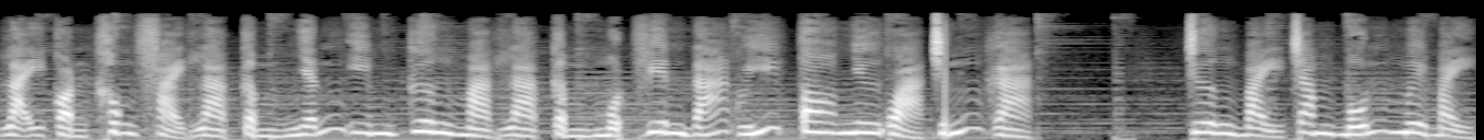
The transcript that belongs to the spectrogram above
Lại còn không phải là cầm nhẫn im cương mà là cầm một viên đá quý to như quả trứng gà Chương 747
